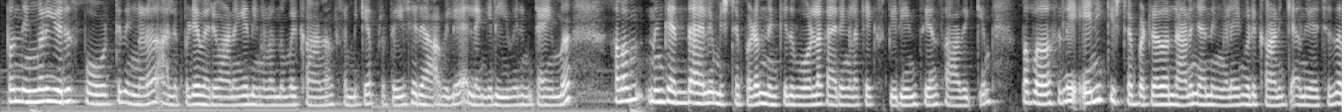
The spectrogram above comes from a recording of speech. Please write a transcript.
അപ്പം നിങ്ങൾ ഈ ഒരു സ്പോട്ട് നിങ്ങൾ ആലപ്പുഴ വരുവാണെങ്കിൽ നിങ്ങളൊന്ന് പോയി കാണാൻ ശ്രമിക്കുക. പ്രത്യേകിച്ച് രാവിലെ അല്ലെങ്കിൽ ഈവനിങ് ടൈം അപ്പം നിങ്ങൾക്ക് എന്തായാലും ഇഷ്ടപ്പെടും. നിങ്ങൾക്ക് ഇതുപോലുള്ള കാര്യങ്ങളൊക്കെ എക്സ്പീരിയൻസ് ചെയ്യാൻ സാധിക്കും. അപ്പോൾ പേഴ്സണലി എനിക്ക് ഇഷ്ടപ്പെട്ടതുകൊണ്ടാണ് ഞാൻ നിങ്ങളെയും കൂടി കാണിക്കാമെന്ന് വെച്ചത്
